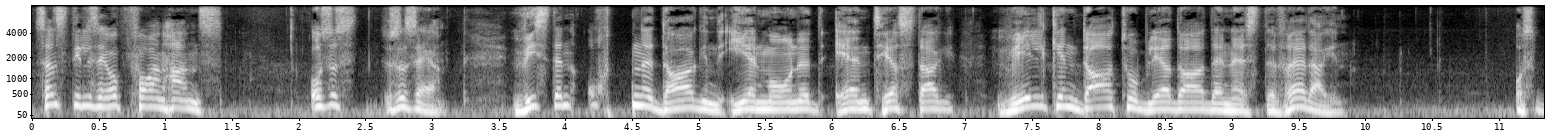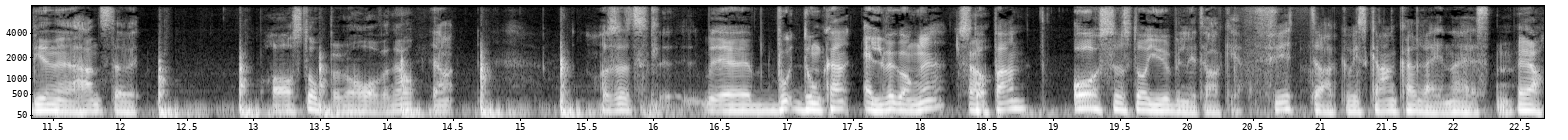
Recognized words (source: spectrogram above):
Så han stiller seg opp foran Hans, og så, så sier han Hvis den åttende dagen i en måned er en tirsdag, hvilken dato blir da den neste fredagen? Og så begynner da Ja, Stumpe med hoven, ja. ja. Og så eh, dunker han elleve ganger, stopper han, og så står jubelen i taket. Fyttak, hvis han kan regne hesten, Ja.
